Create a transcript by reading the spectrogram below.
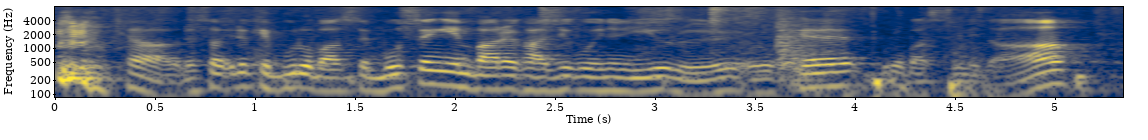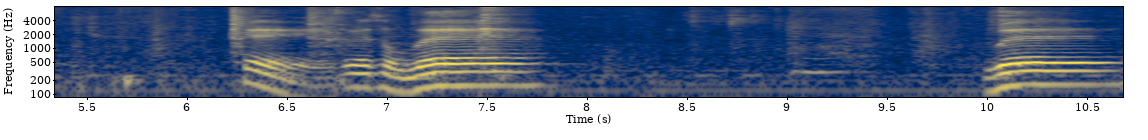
자, 그래서 이렇게 물어봤어요. 못생긴 발을 가지고 있는 이유를 이렇게 물어봤습니다. 오케이. 그래서 왜, 왜,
